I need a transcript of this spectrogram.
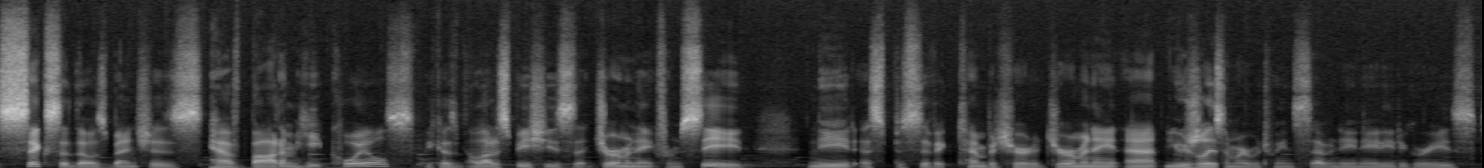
six of those benches have bottom heat coils because a lot of species that germinate from seed need a specific temperature to germinate at, usually somewhere between 70 and 80 degrees.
